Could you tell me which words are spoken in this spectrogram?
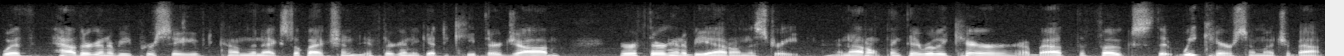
with how they're going to be perceived come the next election, if they're going to get to keep their job, or if they're going to be out on the street. And I don't think they really care about the folks that we care so much about.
